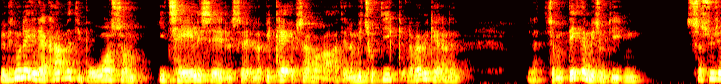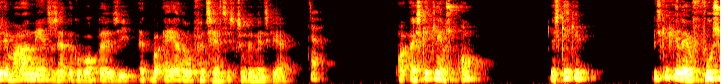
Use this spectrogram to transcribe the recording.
Men hvis nu det er enagrammet, de bruger som i talesættelse, eller begrebsapparat, eller metodik, eller hvad vi kalder det, eller som en del af metodikken, så synes jeg, det er meget mere interessant at gå på opdagelse i, at hvor er jeg dog fantastisk, som det menneske er. Ja. Og jeg skal ikke laves om. Jeg skal ikke, vi skal ikke lave fusk,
